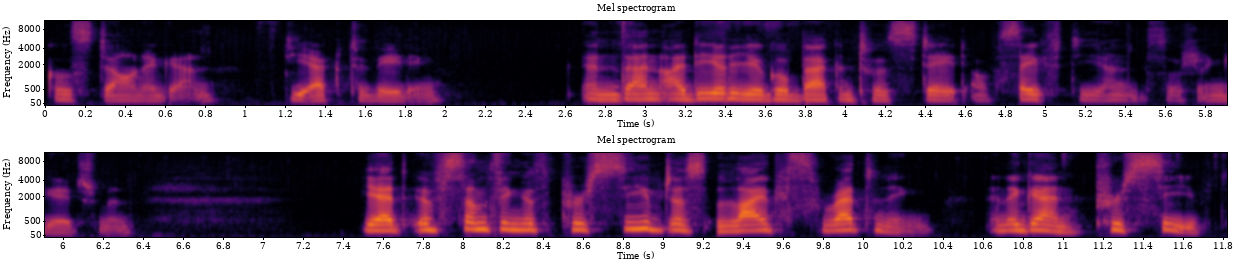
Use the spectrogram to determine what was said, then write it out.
goes down again, deactivating. And then ideally you go back into a state of safety and social engagement. Yet if something is perceived as life threatening, and again, perceived,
